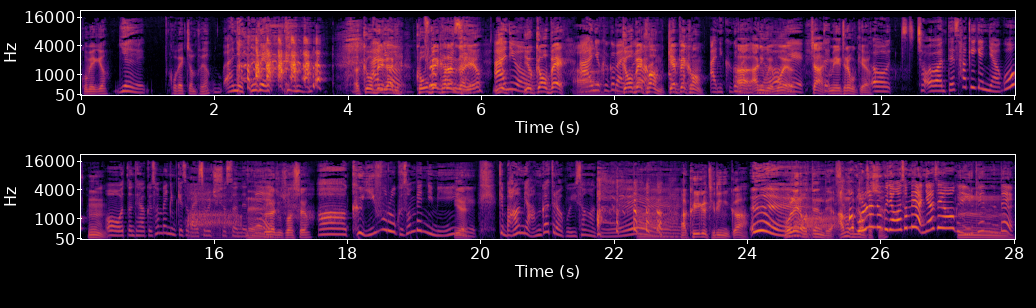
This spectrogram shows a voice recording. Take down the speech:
고백이요? 예. 고백 점프요? 아니요, 고백. 아, go back 아니요. 아니, go back 하라는 거. 아니에요? You- 아니요. You go back. 아 니요, 그거 말고요. Go back home. Get back home. 아니, 그거 아, 말고요. 아니고요. 뭐예요? 예. 자, 그- 그럼 얘기 들어볼게요. 어, 저한테 사귀겠냐고 음. 어, 어떤 대학교 선배님께서 말씀을 주셨었는데 네. 그래가지고 좋았어요? 아, 그 이후로 그 선배님이 예. 이렇게 마음이 안 가더라고 이상하게. 아, 그 얘기를 들으니까. 네. 원래는 어땠는데 아무 아, 감정 원래는 없었어요. 그냥 아, 선배 안녕하세요 그냥 이렇게 음. 했는데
